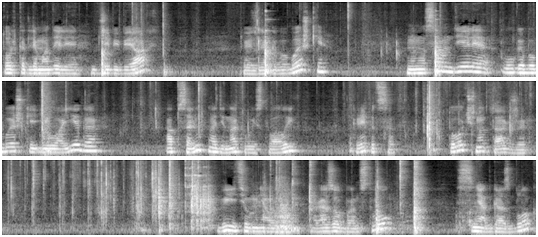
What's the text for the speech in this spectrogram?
только для модели GBBR, то есть для ГББшки. Но на самом деле у ГББшки и у АЕГа абсолютно одинаковые стволы крепятся точно так же. Видите, у меня уже разобран ствол, снят газблок.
